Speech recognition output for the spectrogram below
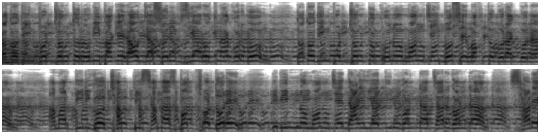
যতদিন পর্যন্ত রবি পাকে রাউজা শরীফ জিয়ারত না করব ততদিন পর্যন্ত কোনো মঞ্চেই বসে বক্তব্য রাখব না। আমার দীর্ঘ ছাব্বিশ সাতাশ বছর ধরে বিভিন্ন মঞ্চে দাঁড়িয়ে তিন ঘণ্টা চার ঘণ্টা সাড়ে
